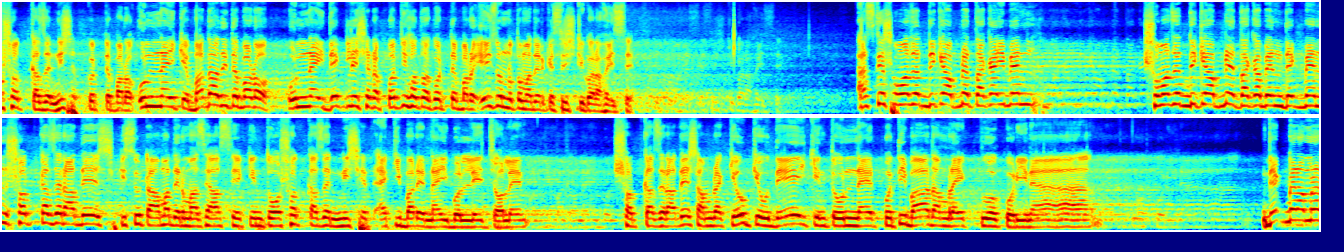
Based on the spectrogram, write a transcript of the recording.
অসৎ কাজের নিষেধ করতে পারো, অন্যায়কে বাধা দিতে পারো, অন্যায় দেখলে সেটা প্রতিহত করতে পারো, এই জন্য তোমাদেরকে সৃষ্টি করা হয়েছে। আজকে সমাজের দিকে আপনি তাকাইবেন, সমাজের দিকে আপনি তাকাবেন, দেখবেন সৎ কাজের আদেশ কিছুটা আমাদের মাঝে আছে, কিন্তু অসৎ কাজের নিষেধ একেবারে নাই বললেই চলে। সৎ কাজের আদেশ আমরা কেউ কেউ দেই, কিন্তু অন্যায়ের প্রতিবাদ আমরা একটুও করি না। দেখবেন আমরা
